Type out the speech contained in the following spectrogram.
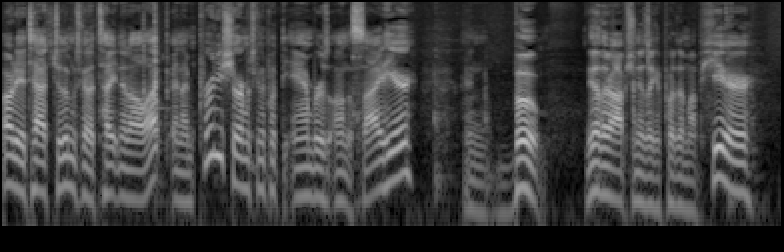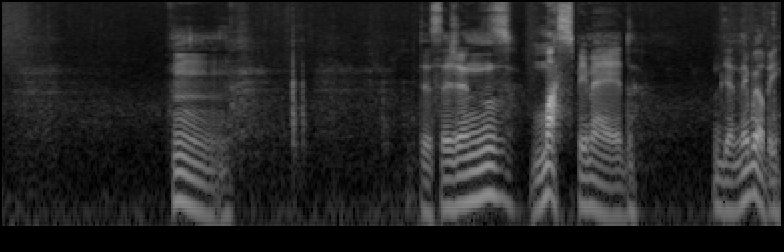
already attached to them. Just got to tighten it all up. And I'm pretty sure I'm just going to put the ambers on the side here. And boom. The other option is I could put them up here. Hmm. Decisions must be made. And they will be.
